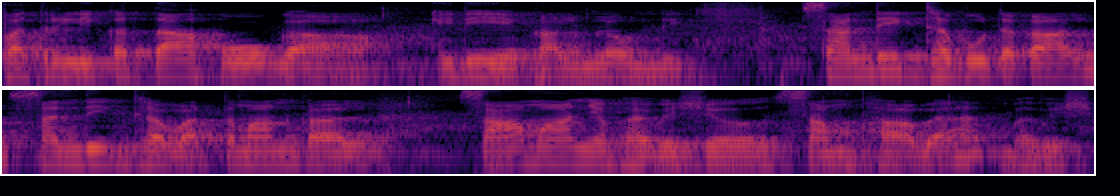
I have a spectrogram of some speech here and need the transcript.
పత్ర లిఖతా హోగా ఇది ఏ కాలంలో ఉంది సందిగ్ధ భూతకాల్ సందిగ్ధ వర్తమాన్ కాల్ సామాన్య భవిష్య సంభావ్య భవిష్య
